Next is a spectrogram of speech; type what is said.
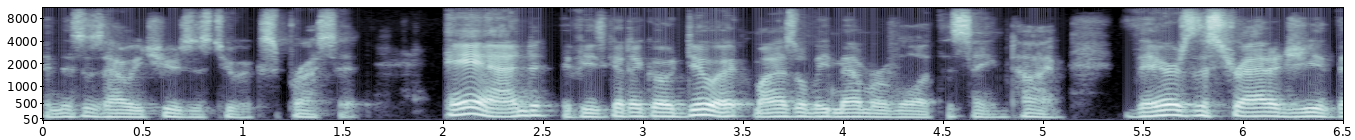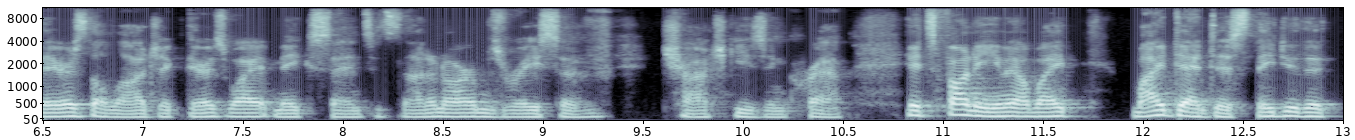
and this is how he chooses to express it. And if he's going to go do it might as well be memorable at the same time. There's the strategy there's the logic there's why it makes sense. It's not an arms race of tchotchkes and crap. It's funny you know my my dentist they do the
